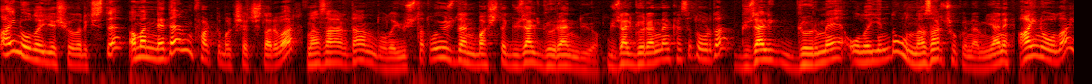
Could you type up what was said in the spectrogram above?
aynı olayı yaşıyorlar ikisi de ama neden farklı bakış açıları var? Nazardan dolayı. Üstad o yüzden başta güzel gören diyor. Güzel görenden kasıt orada güzel görme olayında o nazar çok önemli. Yani aynı olay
